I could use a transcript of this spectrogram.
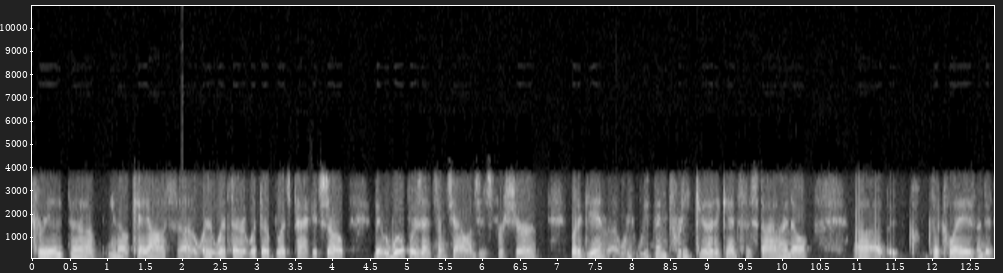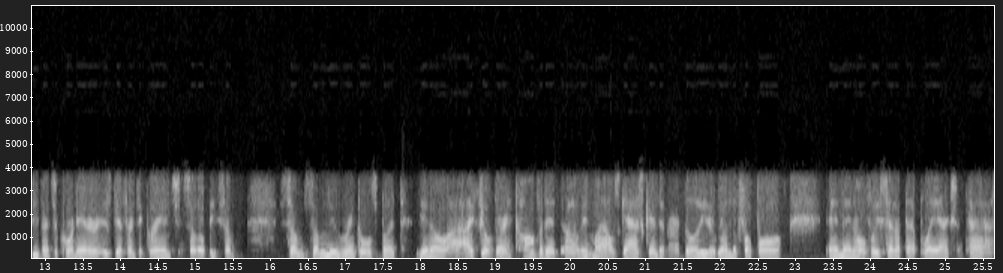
create uh, you know chaos uh, with, with their with their blitz package. So they will present some challenges for sure. But again, we we've been pretty good against this style. I know uh, the Claeys, the new defensive coordinator, is different to Grinch, and so there'll be some some some new wrinkles. But you know, I feel very confident uh, in Myles Gaskin and our ability to run the football and then hopefully set up that play action pass.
